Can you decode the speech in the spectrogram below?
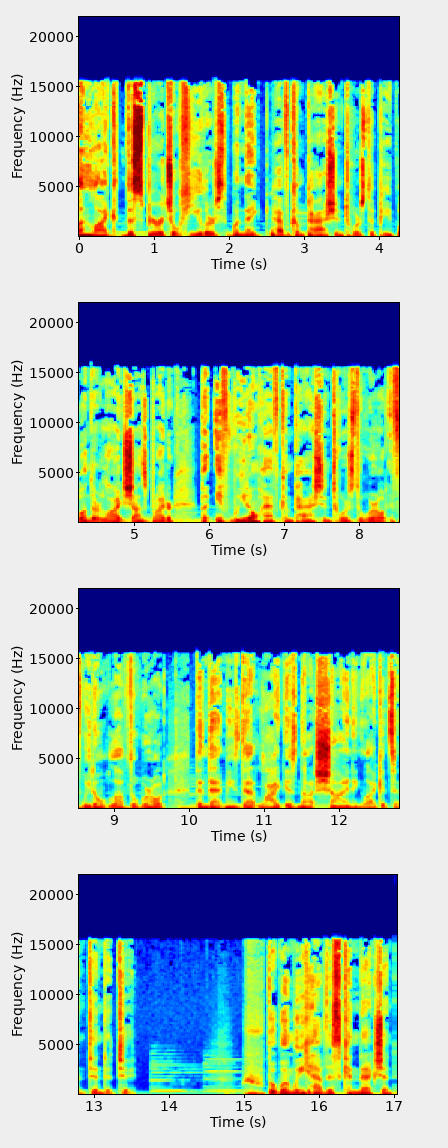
unlike the spiritual healers, when they have compassion towards the people and their light shines brighter, but if we don't have compassion towards the world, if we don't love the world, then that means that light is not shining like it's intended to. But when we have this connection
